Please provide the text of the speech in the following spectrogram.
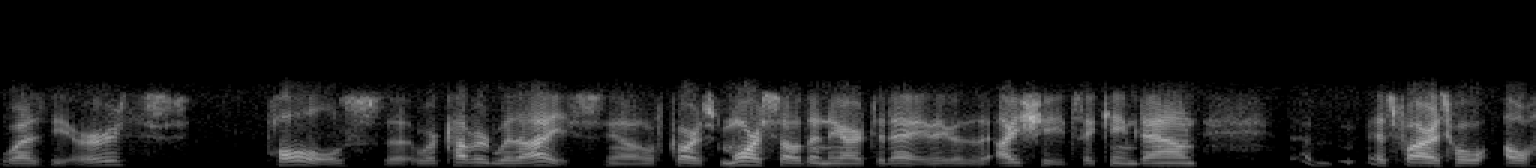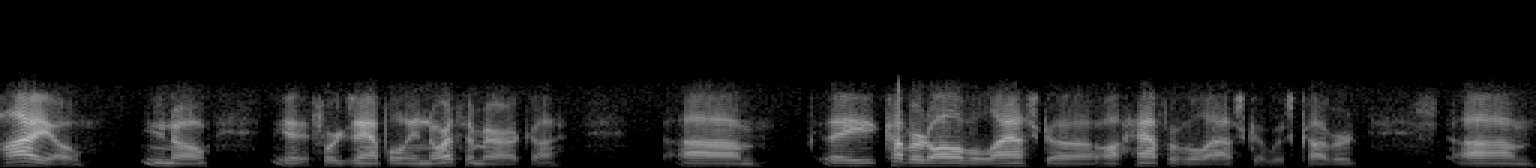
was the Earth's poles were covered with ice. You know, of course, more so than they are today. They were the ice sheets. They came down uh, as far as Ohio. You know, uh, for example, in North America. Um, they covered all of Alaska. Uh, half of Alaska was covered, um,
